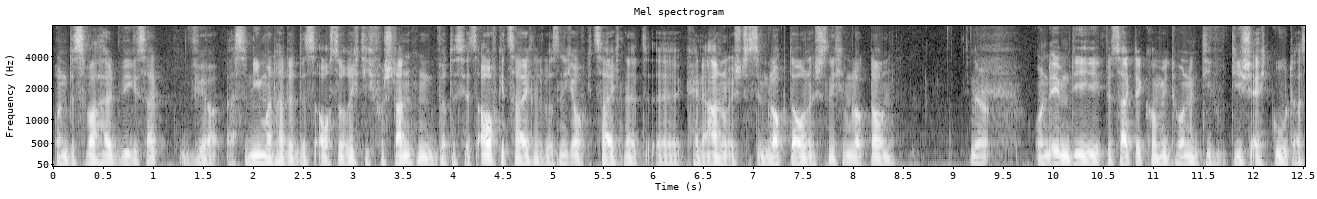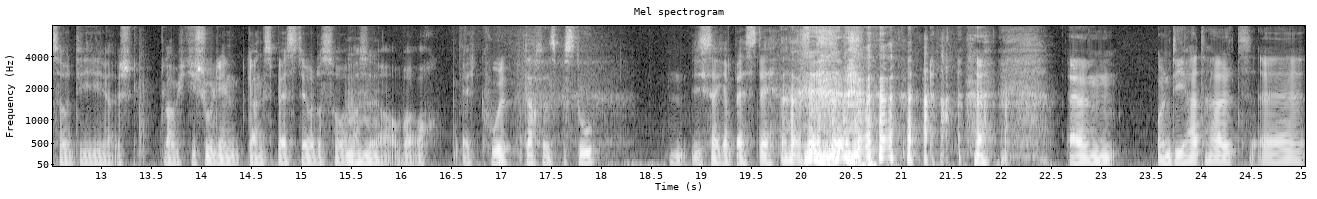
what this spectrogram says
Und es war halt, wie gesagt, wir, also niemand hatte das auch so richtig verstanden. Wird das jetzt aufgezeichnet, wird es nicht aufgezeichnet? Äh, keine Ahnung, ist das im Lockdown, ist es nicht im Lockdown? Ja. Und eben die besagte Kommilitonin, die, die ist echt gut. Also die ist, glaube ich, die Studiengangsbeste oder so. Also ja, aber auch echt cool. Ich dachte, das bist du. Ich sage ja Beste. ähm, und die hat halt, äh,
